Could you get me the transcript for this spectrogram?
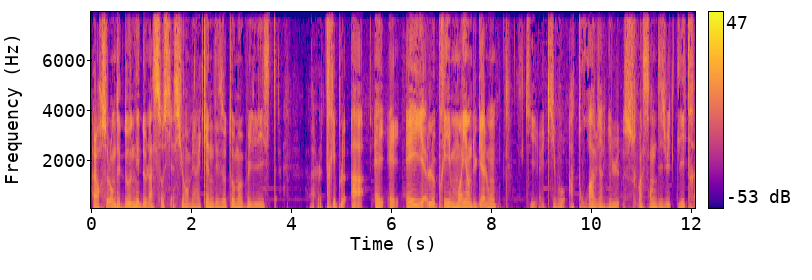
Alors selon des données de l'association américaine des automobilistes, euh, le triple A le prix moyen du gallon, ce qui équivaut à 3,78 litres,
